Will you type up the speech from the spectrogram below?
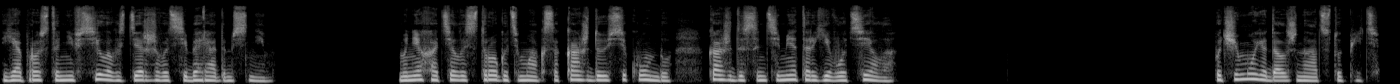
Я просто не в силах сдерживать себя рядом с ним. Мне хотелось строгать Макса каждую секунду, каждый сантиметр его тела. Почему я должна отступить?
